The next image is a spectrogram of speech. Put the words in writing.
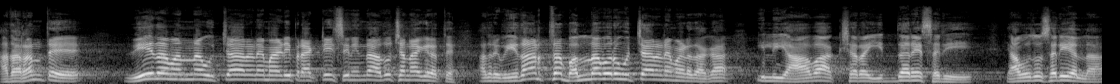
ಅದರಂತೆ ವೇದವನ್ನು ಉಚ್ಚಾರಣೆ ಮಾಡಿ ಪ್ರಾಕ್ಟೀಸಿನಿಂದ ಅದು ಚೆನ್ನಾಗಿರುತ್ತೆ. ಆದರೆ ವೇದಾರ್ಥ ಬಲ್ಲವರು ಉಚ್ಚಾರಣೆ ಮಾಡಿದಾಗ ಇಲ್ಲಿ ಯಾವ ಅಕ್ಷರ ಇದ್ದರೆ ಸರಿ, ಯಾವುದೂ ಸರಿಯಲ್ಲ.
